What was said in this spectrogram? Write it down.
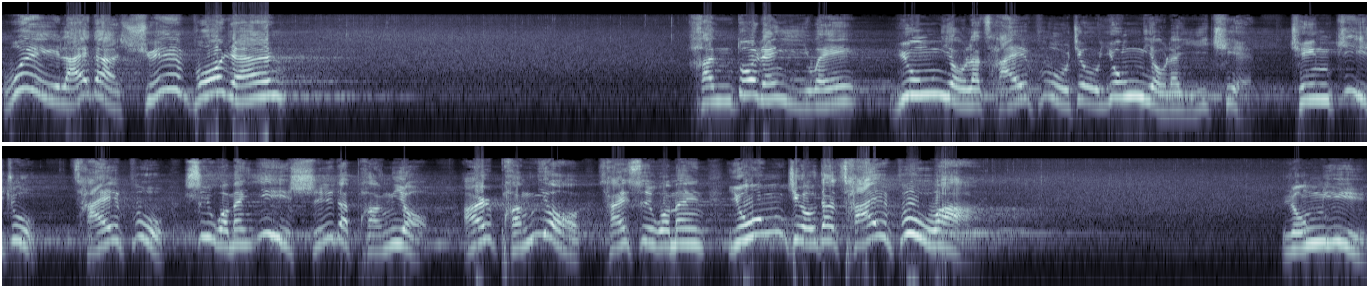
未来的学佛人。很多人以为拥有了财富就拥有了一切，请记住，财富是我们一时的朋友，而朋友才是我们永久的财富啊！荣誉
